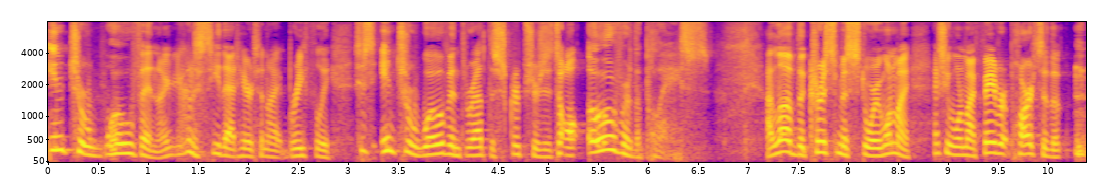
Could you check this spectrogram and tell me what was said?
interwoven. You're going to see that here tonight briefly. It's just interwoven throughout the scriptures, it's all over the place. I love the Christmas story. One of my, actually, one of my favorite parts of the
